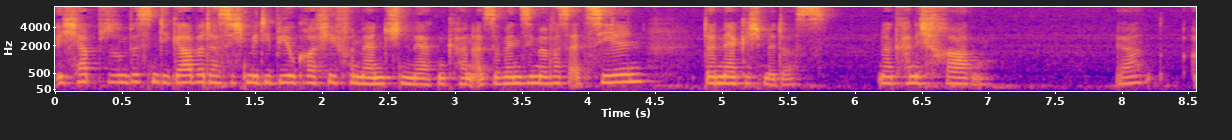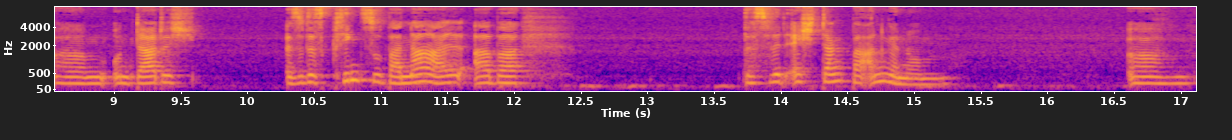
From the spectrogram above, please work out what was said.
ich habe so ein bisschen die Gabe, dass ich mir die Biografie von Menschen merken kann. Also wenn sie mir was erzählen, dann merke ich mir das. Und dann kann ich fragen. Ja, ähm, und dadurch, also das klingt so banal, aber das wird echt dankbar angenommen. Ähm,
